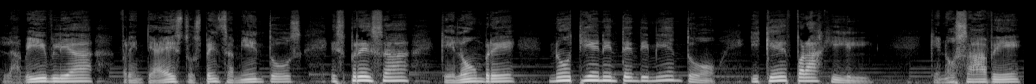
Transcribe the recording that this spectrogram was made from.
La Biblia, frente a estos pensamientos, expresa que el hombre no tiene entendimiento y que es frágil, que no sabe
